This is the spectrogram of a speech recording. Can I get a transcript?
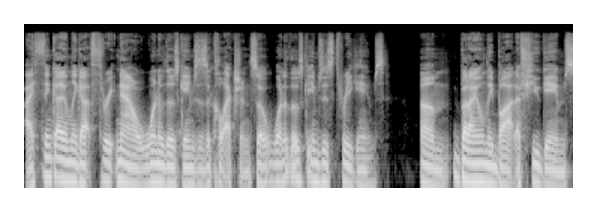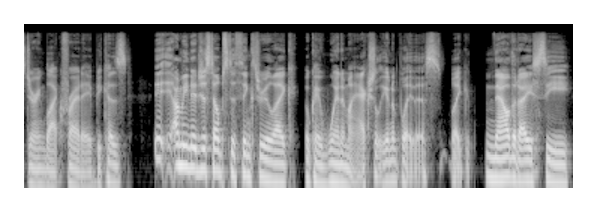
I think I only got three. Now one of those games is a collection, so one of those games is three games. Um, but I only bought a few games during Black Friday because I mean it just helps to think through like, okay, when am I actually going to play this? Like now that I see,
